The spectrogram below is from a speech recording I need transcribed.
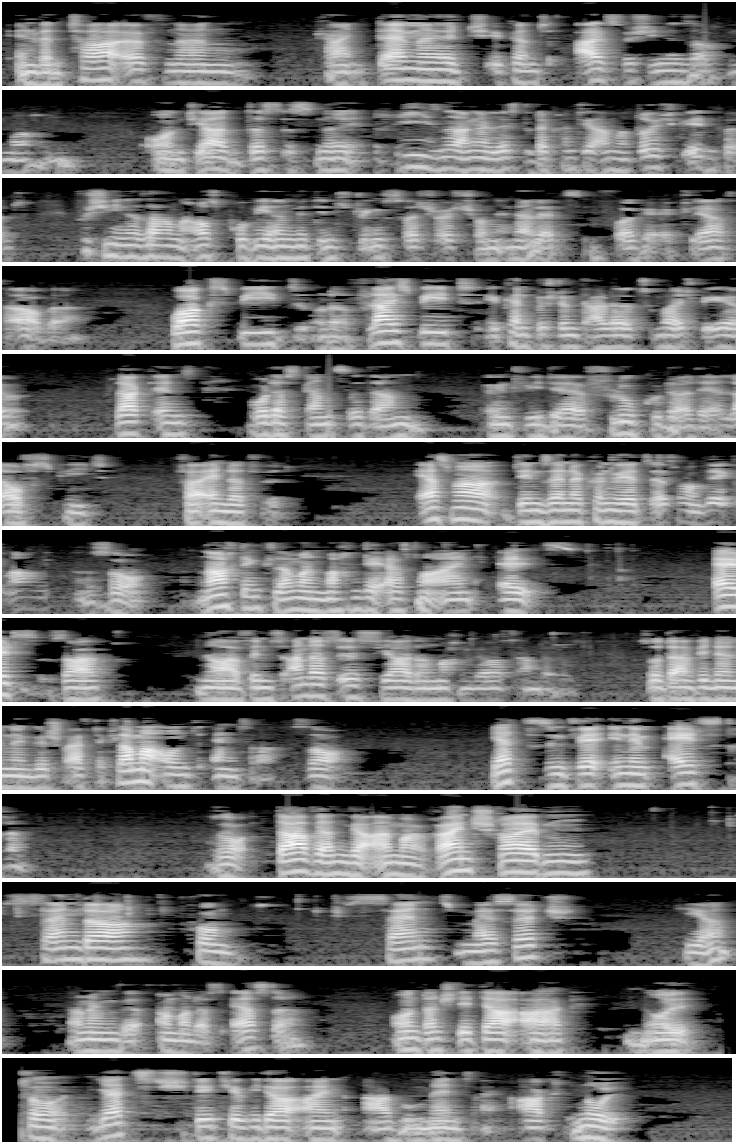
Inventar öffnen. Kein Damage. Ihr könnt alles verschiedene Sachen machen. Und ja, das ist eine riesenlange Liste. Da könnt ihr einmal durchgehen. Könnt verschiedene Sachen ausprobieren mit den Strings, was ich euch schon in der letzten Folge erklärt habe. Walk Speed oder Fly Speed, ihr kennt bestimmt alle zum Beispiel Plugins, wo das Ganze dann irgendwie der Flug oder der Laufspeed verändert wird. Erstmal, den Sender können wir jetzt erstmal wegmachen. So, nach den Klammern machen wir erstmal ein else. Else sagt, na, wenn es anders ist, ja, dann machen wir was anderes. So, dann wieder eine geschweifte Klammer und Enter. So. Jetzt sind wir in dem else drin. So, da werden wir einmal reinschreiben. Sender. Send Message. Hier. Dann nehmen wir einmal das erste. Und dann steht da arg 0. So, jetzt steht hier wieder ein Argument, ein arg 0.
